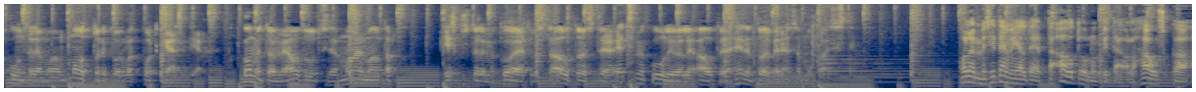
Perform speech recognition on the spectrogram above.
kuuntelemaan Moottoriturvat podcastia. Kommentoimme autouutisia maailmalta, keskustelemme koeajatuista autoista ja etsimme kuulijoille autoja heidän toiveidensa mukaisesti. Olemme sitä mieltä, että autoilun pitää olla hauskaa,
